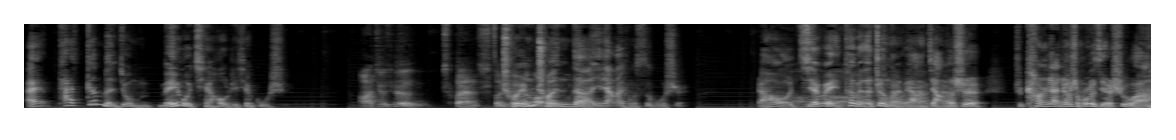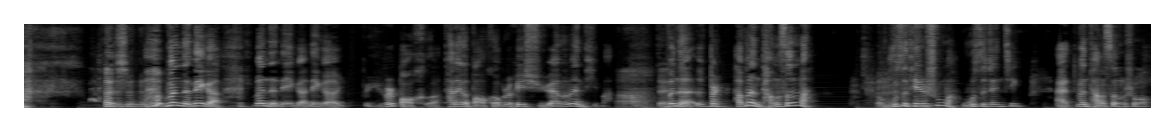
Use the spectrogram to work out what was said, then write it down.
哎，他根本就没有前后这些故事，啊，就是纯纯纯纯的印第安纳琼斯故事。然后结尾特别的正能量，哦讲的是就抗日战争什么时候结束啊？问的那个问的那个那个不是宝盒，他那个宝盒不是可以许愿问问题吗？问的不是他问唐僧嘛？呃 无字天书嘛，无字真经。哎，问唐僧说，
